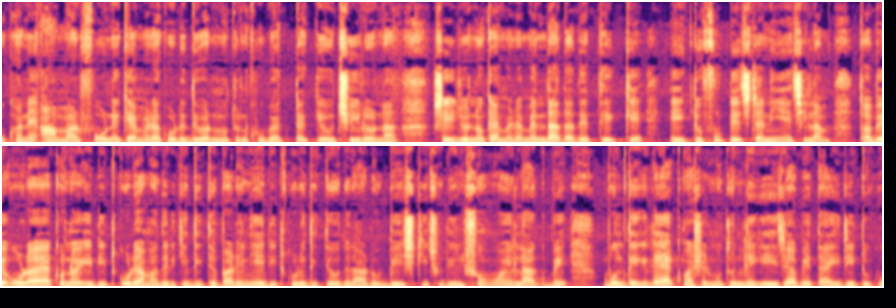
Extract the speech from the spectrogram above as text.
ওখানে আমার ফোনে ক্যামেরা করে দেওয়ার মতন খুব একটা কেউ ছিল না। সেই জন্য ক্যামেরাম্যান দাদাদের থেকে একটু ফুটেজটা নিয়েছিলাম। তবে ওরা এখনও এডিট করে আমাদেরকে দিতে পারেনি। এডিট করে দিতে ওদের আরও বেশ কিছুদিন সময় লাগবে। বলতে গেলে এক মাসের মতন লেগেই যাবে। তাই যেটুকু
